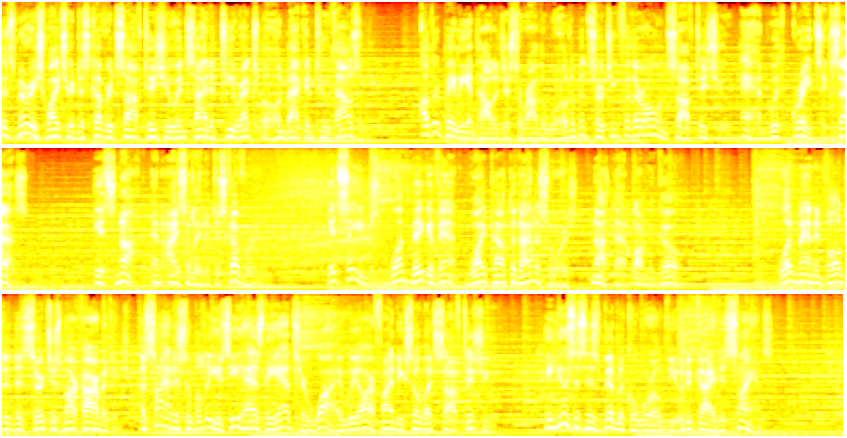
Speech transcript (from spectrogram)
Since Mary Schweitzer discovered soft tissue inside a T Rex bone back in 2000, other paleontologists around the world have been searching for their own soft tissue, and with great success. It's not an isolated discovery. It seems one big event wiped out the dinosaurs not that long ago. One man involved in this search is Mark Armitage, a scientist who believes he has the answer why we are finding so much soft tissue. He uses his biblical worldview to guide his science.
